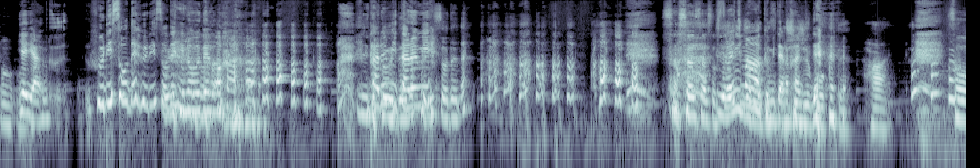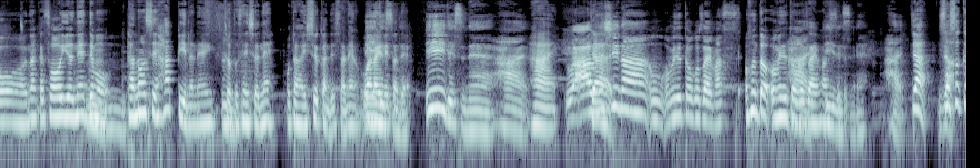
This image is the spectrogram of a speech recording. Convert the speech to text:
うんうんいやいや、う振り袖振り袖二の腕の。たるみたるみそうでね。そうそうそうそう、ストレッチマークみたいな感じで。はい。そう、なんかそういうね、でも楽しい、ハッピーなね、うんちょっと先週ね、お互い一週間でしたね。笑いネタで。いいですね。はい。はい。うわ嬉しいなうん、おめでとうございます。本当おめでとうございます。はいいいです。ね。はい。じゃあ、早速、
